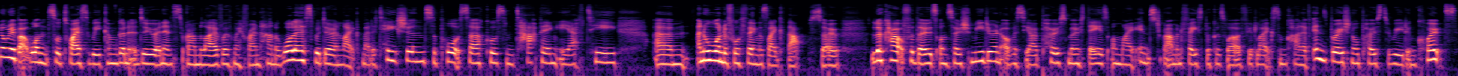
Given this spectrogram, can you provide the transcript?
normally about once or twice a week, I'm going to do an Instagram live with my friend Hannah Wallace. We're doing like meditation, support circles, some tapping, EFT, um, and all wonderful things like that. So, look out for those on social media. And obviously, I post most days on my Instagram and Facebook as well if you'd like some kind of inspirational posts to read and quotes.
